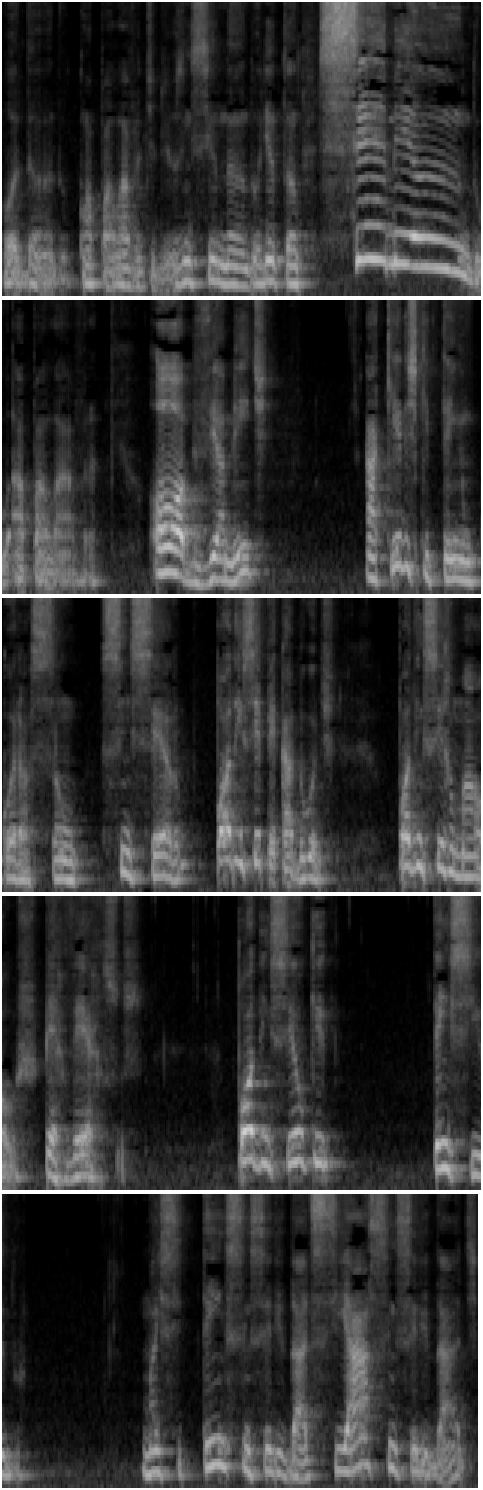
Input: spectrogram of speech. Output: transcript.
rodando com a palavra de Deus, ensinando, orientando, semeando a palavra. Obviamente, aqueles que têm um coração sincero podem ser pecadores, podem ser maus, perversos, podem ser o que tem sido. Mas se tem sinceridade, se há sinceridade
